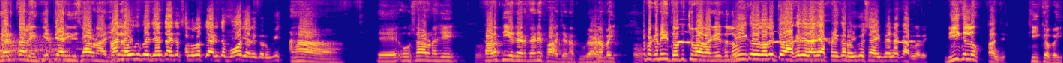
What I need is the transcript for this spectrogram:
ਦਿਨ ਤਾਂ ਲੈਂਦੀ ਹੈ ਤਿਆਰੀ ਦੇ ਹਿਸਾਬ ਨਾਲ ਹਾਂ ਜੀ ਲਊਗੀ ਬਾਈ ਇਹ ਤਾਂ ਥੱਲੋਂ ਤਾਂ ਤਿਆਰੀ ਤਾਂ ਬਹੁਤ ਜ਼ਿਆਦਾ ਕਰੂਗੀ। ਹਾਂ ਤੇ ਉਸ ਹਿਸਾਬ ਨਾਲ ਜੇ ਕੱਢਦੀ ਹੈ ਦਿਨ ਤਾਂ ਇਹਨੇ ਫਸ ਜਾਣਾ ਪੂਰਾ ਹਨਾ ਬਈ? ਆਪਾਂ ਕਹਿੰਦੇ ਦੁੱਧ ਚਵਾ ਦਾਂਗੇ ਥੱਲੋਂ। 20 ਕਿਲੋ ਦੁੱਧ ਚਵਾ ਕੇ ਦੇ ਦਾਂਗੇ ਆਪਣੇ ਘਰੋਂ ਹੀ ਕੋਈ ਸਾਈਜ਼ ਨਾ ਕਰ ਲਵੇ। 20 ਕਿਲੋ? ਹਾਂਜੀ। ਠੀਕ ਆ ਬਈ।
